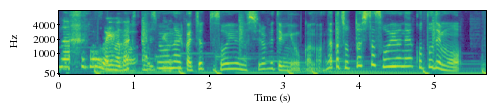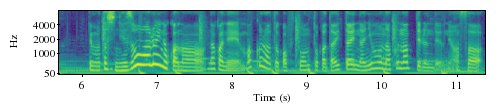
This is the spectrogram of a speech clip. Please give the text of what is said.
なところが今出したんです私もなんかちょっとそういうの調べてみようかな。なんかちょっとしたそういうねことでもでも私寝相悪いのかななんかね枕とか布団とか大体何もなくなってるんだよね朝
